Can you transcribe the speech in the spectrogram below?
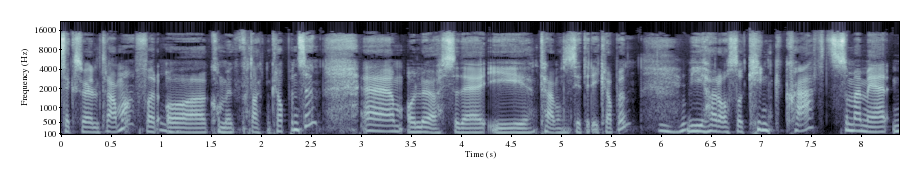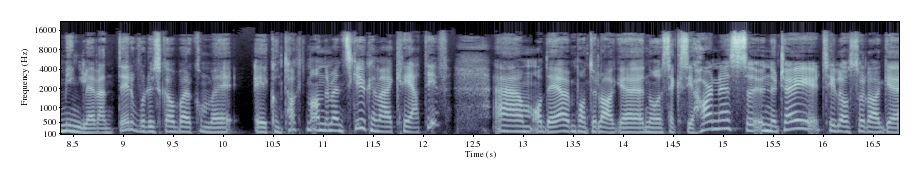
seksuell trauma, for å komme i kontakt med kroppen sin, eh, og løse det i trauma som sitter i kroppen. Vi har også kink crafts, som er mer mingleeventer, hvor du skal bare komme i kontakt med andre mennesker, du kan være kreativ. Um, og det er på en måte å lage noe sexy harness, undertøy, til også å lage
